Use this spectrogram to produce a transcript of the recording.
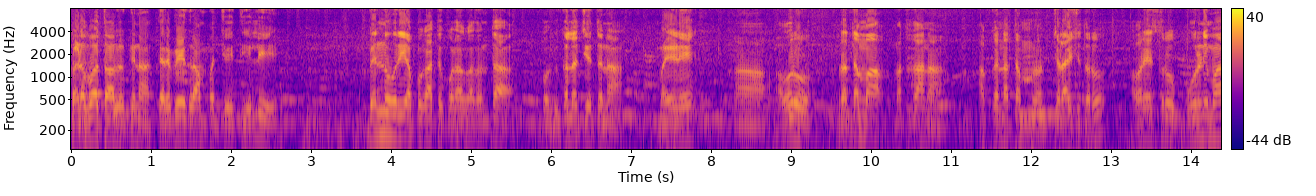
ಕಡಬ ತಾಲೂಕಿನ ತೆರಬೆ ಗ್ರಾಮ ಪಂಚಾಯಿತಿಯಲ್ಲಿ ಬೆನ್ನು ಹುರಿ ಅಪಘಾತಕ್ಕೊಳಗಾದಂಥ ಒಬ್ಬ ವಿಕಲಚೇತನ ಮಹಿಳೆ ಅವರು ಪ್ರಥಮ ಮತದಾನ ಹಕ್ಕನ್ನು ತಮ್ಮ ಚಲಾಯಿಸಿದರು. ಅವರ ಹೆಸರು ಪೂರ್ಣಿಮಾ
